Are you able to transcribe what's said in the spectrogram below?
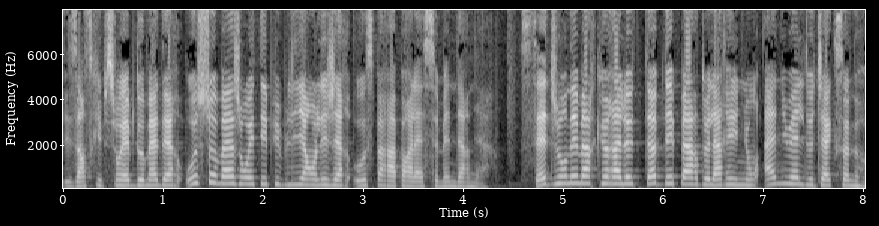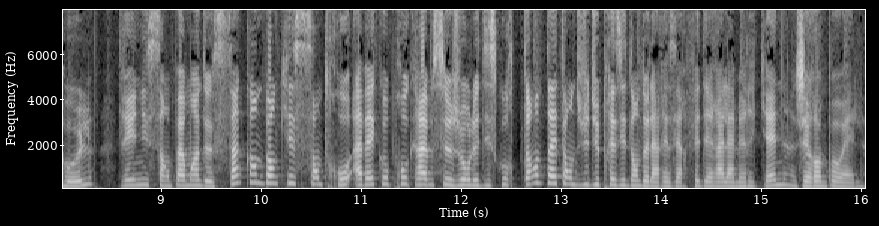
Les inscriptions hebdomadaires au chômage ont été publiées en légère hausse par rapport à la semaine dernière. Cette journée marquera le top départ de la réunion annuelle de Jackson Hole, réunissant pas moins de 50 banquiers centraux avec au programme ce jour le discours tant attendu du président de la Réserve fédérale américaine, Jérôme Powell.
